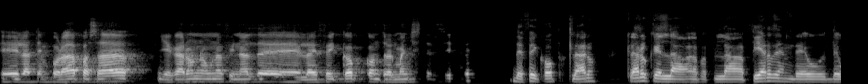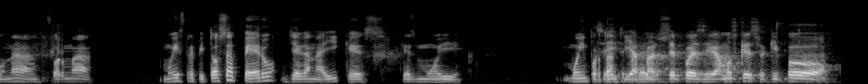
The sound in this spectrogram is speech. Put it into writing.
eh, la temporada pasada llegaron a una final de la FA Cup contra el Manchester City. De FA Cup, claro. Claro que la, pierden de, de, una forma muy estrepitosa, pero llegan ahí, que es, que es muy, muy importante. Sí, y aparte, ellos. pues digamos que su equipo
